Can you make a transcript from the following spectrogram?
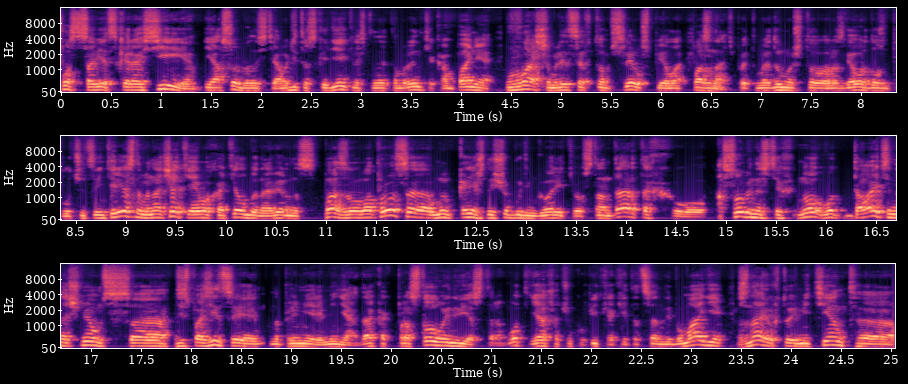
постсоветской России и особенности аудиторской деятельности на этом рынке компания в вашем лице в том числе успела познать. Поэтому я думаю, что разговор должен получиться интересным. И начать я его хотел бы, наверное, с базового вопроса. Мы, конечно, еще будем говорить о стандартах, о особенностях. Но вот давайте начнем с э, диспозиции на примере меня, да, как простого инвестора. Вот я хочу купить какие-то ценные бумаги, знаю, кто эмитент, э,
